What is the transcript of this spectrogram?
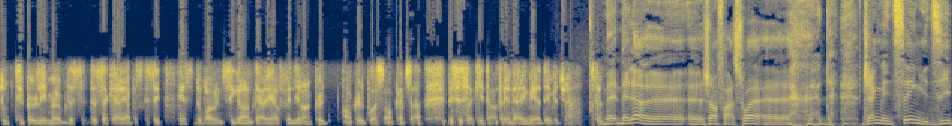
tout petit peu les meubles de, sa carrière, parce que c'est triste de voir une si grande carrière finir en queue, queue de poisson comme ça. Mais c'est ça qui est en train d'arriver à David Johnston. Mais, là, euh, euh, Jean-François, euh, Jiang Singh, il dit,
